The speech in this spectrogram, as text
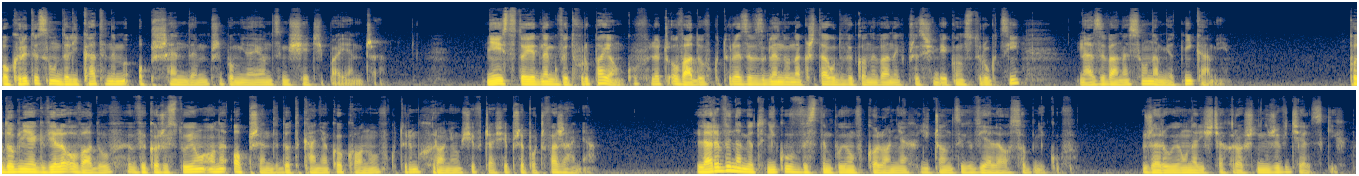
pokryte są delikatnym obszędem przypominającym sieci pajęcze. Nie jest to jednak wytwór pająków, lecz owadów, które ze względu na kształt wykonywanych przez siebie konstrukcji nazywane są namiotnikami. Podobnie jak wiele owadów, wykorzystują one oprzęt do tkania kokonu, w którym chronią się w czasie przepoczwarzania. Larwy namiotników występują w koloniach liczących wiele osobników. Żerują na liściach roślin żywicielskich –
